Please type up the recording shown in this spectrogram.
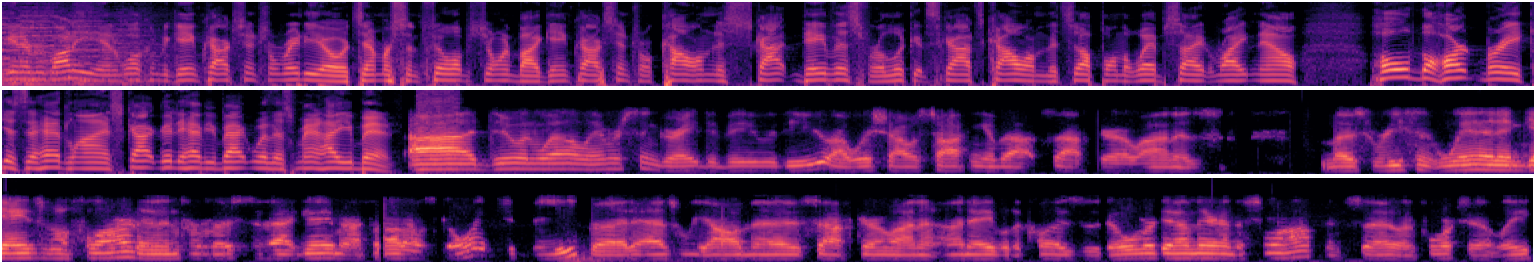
again, everybody, and welcome to Gamecock Central Radio. It's Emerson Phillips, joined by Gamecock Central columnist Scott Davis for a look at Scott's column that's up on the website right now. Hold the heartbreak is the headline. Scott, good to have you back with us, man. How you been? Uh, doing well, Emerson. Great to be with you. I wish I was talking about South Carolina's most recent win in Gainesville, Florida, and for most of that game, I thought I was going to be. But as we all know, South Carolina unable to close the door down there in the swamp, and so unfortunately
